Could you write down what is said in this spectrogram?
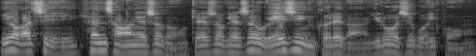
이와 같이 현 상황에서도 계속해서 외지인 거래가 이루어지고 있고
